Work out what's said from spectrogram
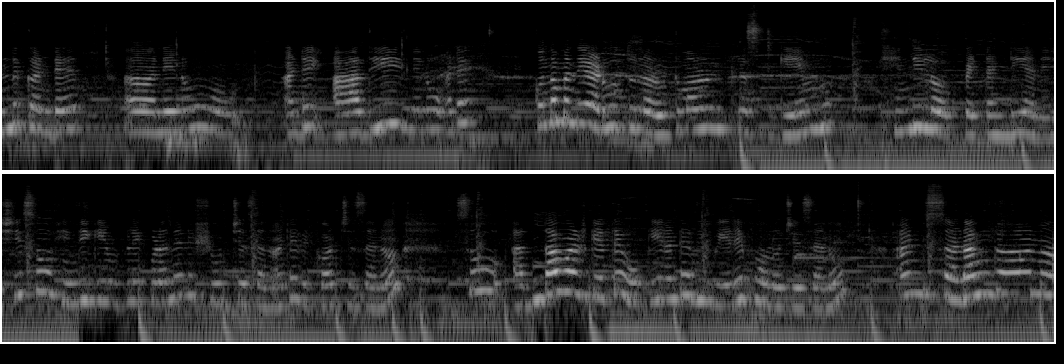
ఎందుకంటే నేను అంటే అది నేను అంటే కొంతమంది అడుగుతున్నారు టుమారో క్రిస్ట్ గేమ్ హిందీలో పెట్టండి అనేసి. సో హిందీ గేమ్ ప్లే కూడా నేను షూట్ చేశాను అంటే రికార్డ్ చేశాను. సో అంతా అయితే ఓకే అంటే అది వేరే ఫోన్లో చేశాను. అండ్ సడన్గా నా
